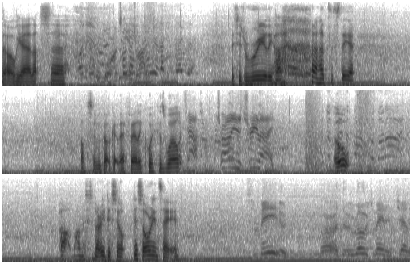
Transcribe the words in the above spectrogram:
So yeah, that's uh, Morons can't drive. this is really hard to steer. Obviously we've got to get there fairly quick as well. Watch out! Charlie in the tree line! Oh. Oh man, this is very diso disorientating. It's me or, or the road's made of jelly.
